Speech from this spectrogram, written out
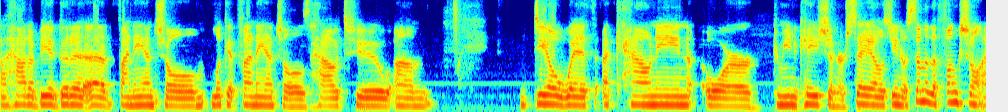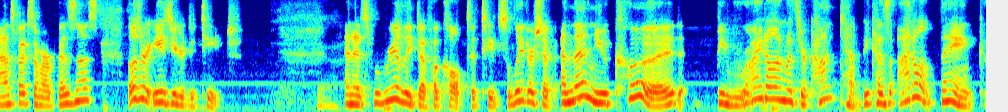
uh, how to be a good uh, financial look at financials, how to um, deal with accounting or communication or sales. You know, some of the functional aspects of our business; those are easier to teach. Yeah. And it's really difficult to teach leadership. And then you could be right on with your content because I don't think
